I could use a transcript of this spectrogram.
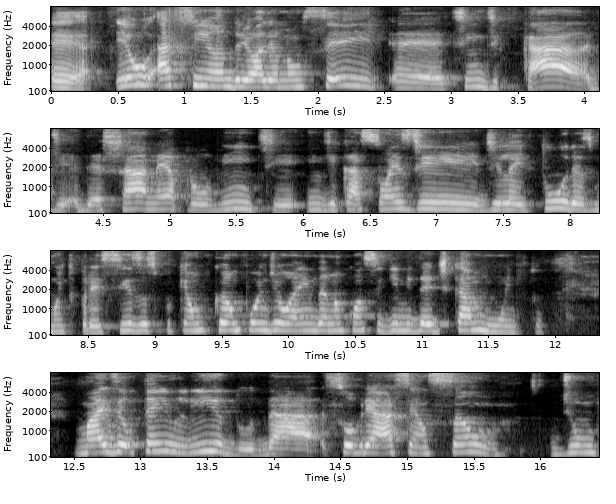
É, eu, assim, André, olha, eu não sei é, te indicar, de, deixar né, para o ouvinte indicações de, de leituras muito precisas, porque é um campo onde eu ainda não consegui me dedicar muito. Mas eu tenho lido da, sobre a ascensão de um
